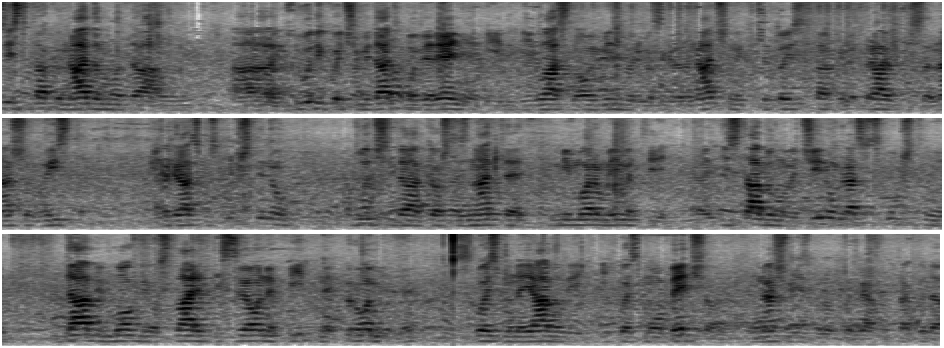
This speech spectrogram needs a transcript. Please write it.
se isto tako nadamo da ljudi koji će mi dati povjerenje i, i glas na ovim izborima za gradonačelnika će to isto tako napraviti sa našom listom za gradsku skupštinu. Budući da, kao što znate, mi moramo imati e, i stabilnu većinu u gradskoj skupštini da bi mogli ostvariti sve one bitne promjene koje smo najavili i koje smo obećali u našem izbornom programu. Tako da,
